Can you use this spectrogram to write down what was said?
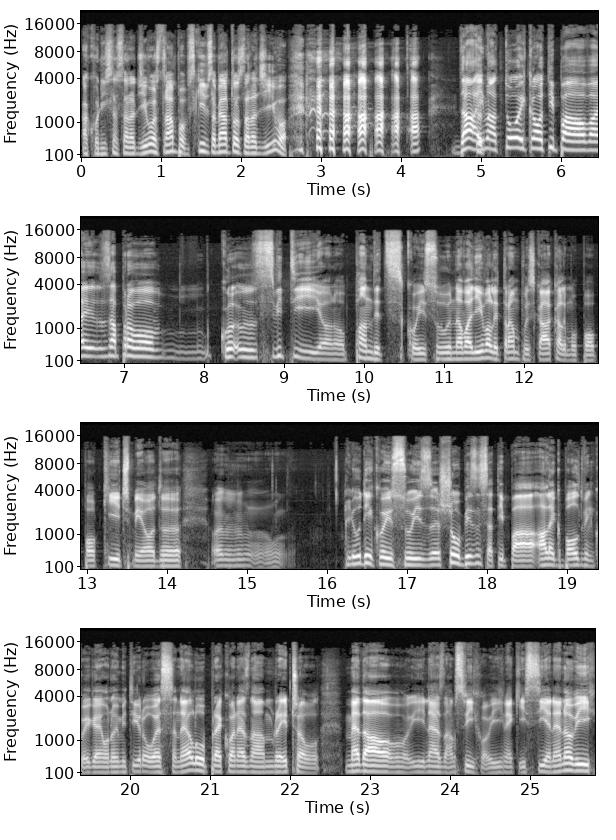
ako nisam sarađivo s Trumpom, s kim sam ja to sarađivo? Da, ima to i kao tipa ovaj zapravo ko, svi ti ono pandits koji su navaljivali Trumpu i skakali mu po po kičmi od um, ljudi koji su iz show biznisa tipa Alec Baldwin koji ga je ono imitirao u SNL-u preko ne znam Rachel Maddow i ne znam svih ovih nekih CNN-ovih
